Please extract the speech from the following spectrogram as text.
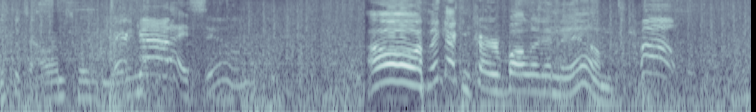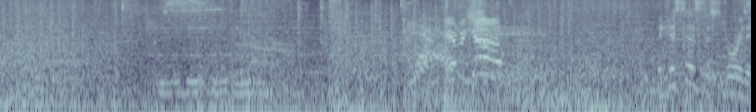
Is this the tower I'm supposed to be Here it hitting? I assume. Oh, I think I can curveball it into him. Pull! Here we go! It just says destroy the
